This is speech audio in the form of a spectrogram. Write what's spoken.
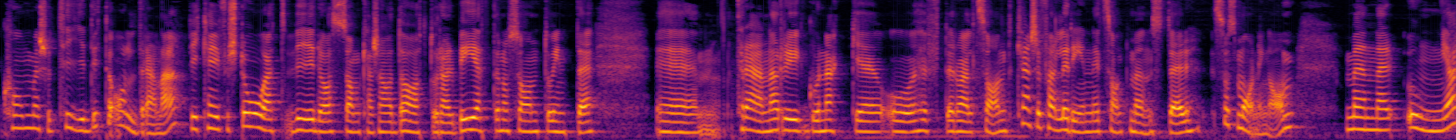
kommer så tidigt i åldrarna. Vi kan ju förstå att vi idag som kanske har datorarbeten och sånt och inte eh, tränar rygg och nacke och höfter och allt sånt kanske faller in i ett sånt mönster så småningom. Men när unga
